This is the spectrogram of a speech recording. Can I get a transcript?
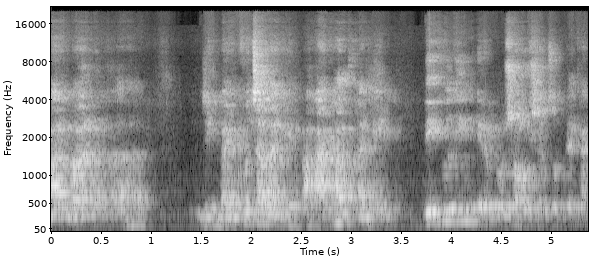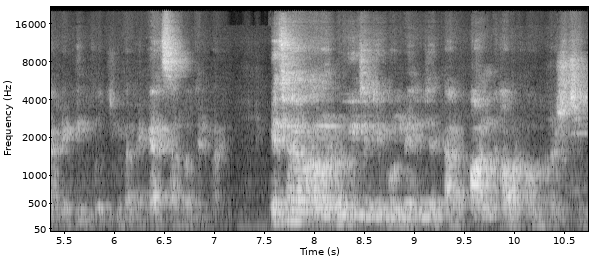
বারবার জিহ্বায় খোঁচা লাগে বা আঘাত লাগে, দীর্ঘদিন এরকম সমস্যা চলতে থাকলে কিন্তু জিহ্বাতে ক্যান্সার হতে পারে। এছাড়াও আমার রোগী যেটি বললেন যে তার পান খাওয়ার অভ্যাস ছিল।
